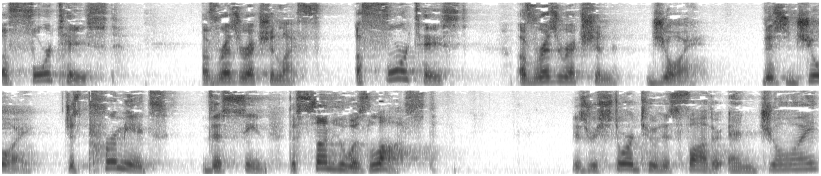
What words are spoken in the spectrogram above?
a foretaste of resurrection life, a foretaste of resurrection joy. This joy just permeates this scene. The son who was lost is restored to his father and joy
